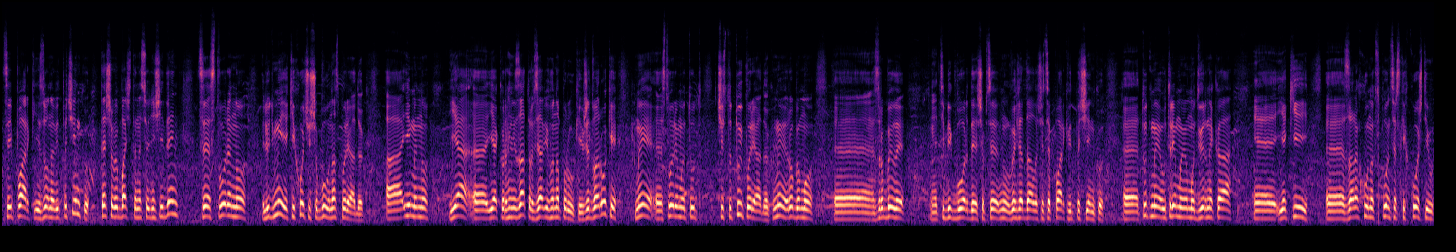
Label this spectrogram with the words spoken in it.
цей парк і зона відпочинку, те, що ви бачите на сьогоднішній день, це створено людьми, які хочуть, щоб був у нас порядок. А іменно я, е, як організатор, взяв його на поруки. І вже два роки ми е, створюємо тут чистоту і порядок. Ми робимо, е, зробили. Ті бікборди, щоб це ну, виглядало, що це парк відпочинку. Тут ми утримуємо двірника, який за рахунок спонсорських коштів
